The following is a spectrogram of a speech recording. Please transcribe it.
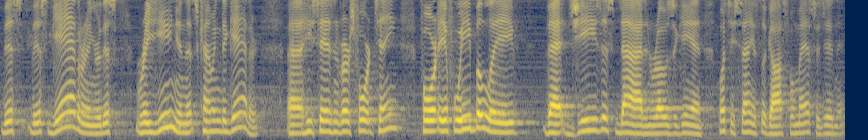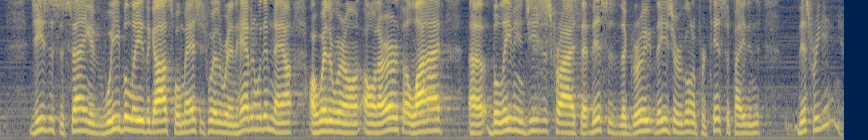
this, this gathering or this reunion that's coming together. Uh, he says in verse 14, For if we believe that Jesus died and rose again, what's he saying? It's the gospel message, isn't it? Jesus is saying if we believe the gospel message, whether we're in heaven with Him now or whether we're on, on earth alive, uh, believing in Jesus Christ, that this is the group, these are going to participate in this, this reunion.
